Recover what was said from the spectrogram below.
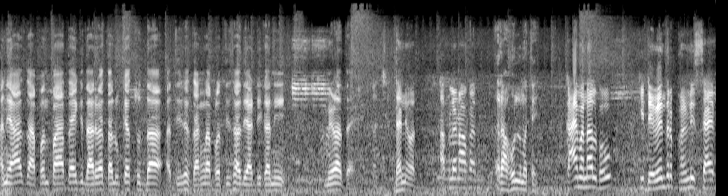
आणि आज आपण पाहत आहे की दारव्या तालुक्यातसुद्धा अतिशय चांगला प्रतिसाद या ठिकाणी मिळत आहे. धन्यवाद. आपलं नाव काय? राहुल मते. काय म्हणाल भाऊ की देवेंद्र फडणवीस साहेब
